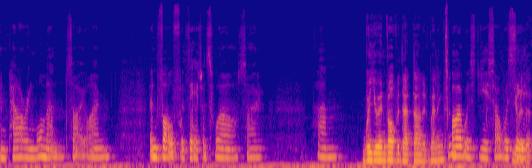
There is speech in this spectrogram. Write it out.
empowering women. So I'm involved with that as well. So. Um, were you involved with that down in Wellington? I was, yes, I was there, there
